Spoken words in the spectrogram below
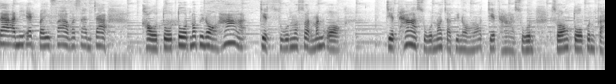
จ้าอันนี้แอดใบฟ้าวาสันจ้าเข่าโตโตดเนาะพี่น้องห้าเจ็ดศูนย์วาสันมันออกเจ็ดห้าศูนย์เนาะจ้าพี่น้องเนาะเจ็ดหาศูนย์สองตัวเพิ่นกะ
